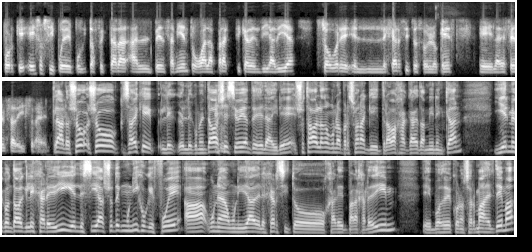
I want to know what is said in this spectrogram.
porque eso sí puede un poquito afectar al pensamiento o a la práctica del día a día sobre el ejército, sobre lo que es eh, la defensa de Israel. Claro, yo, yo ¿sabes qué? Le, comentaba a Jesse hoy antes del aire, yo estaba hablando con una persona que trabaja acá también en Cannes, y él me contaba que él es jaredí, y él decía, yo tengo un hijo que fue a una unidad del ejército para jaredim, eh, vos debes conocer más del tema,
